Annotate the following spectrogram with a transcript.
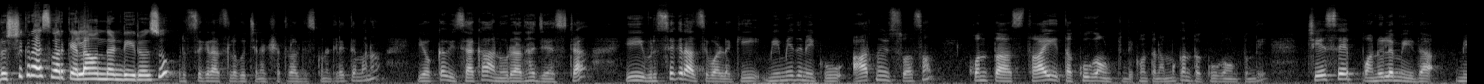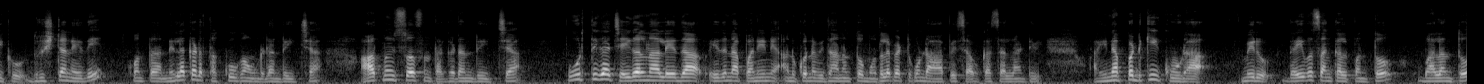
వృశ్చిక రాశి వారికి ఎలా ఉందండి ఈరోజు? వృశ్చిక రాశిలోకి వచ్చిన నక్షత్రాలు తీసుకున్నట్లయితే మనం ఈ యొక్క విశాఖ అనురాధ జ్యేష్ఠ ఈ వృశ్చిక రాశి వాళ్ళకి మీ మీద మీకు ఆత్మవిశ్వాసం కొంత స్థాయి తక్కువగా ఉంటుంది కొంత నమ్మకం తక్కువగా ఉంటుంది. చేసే పనుల మీద మీకు దృష్టి అనేది కొంత నిలకడ తక్కువగా ఉండడం రీత్యా ఆత్మవిశ్వాసం తగ్గడం రీత్యా పూర్తిగా చేయగలనా లేదా ఏదైనా పనిని అనుకున్న విధానంతో మొదలు పెట్టకుండా ఆపేసే అవకాశాలు లాంటివి అయినప్పటికీ కూడా మీరు దైవ సంకల్పంతో బలంతో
